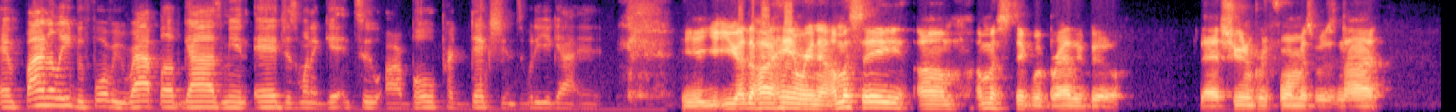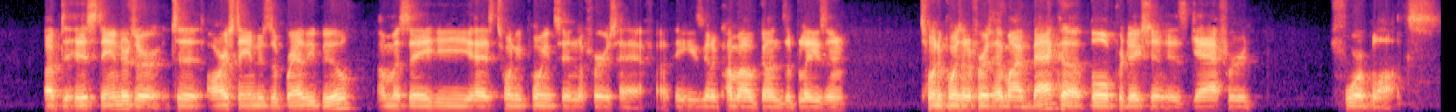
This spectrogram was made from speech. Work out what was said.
And finally, before we wrap up, guys, me and Ed just want to get into our bold predictions. What do you got, Ed? Yeah, you, you got the hot hand right now. I'm gonna say, um, I'm gonna stick with Bradley Beal. That shooting performance was not up to his standards or to our standards of Bradley Beal. I'm gonna say he has 20 points in the first half. I think he's gonna come out guns a blazing. 20 points in the first half. My backup bold prediction is Gafford, four blocks.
